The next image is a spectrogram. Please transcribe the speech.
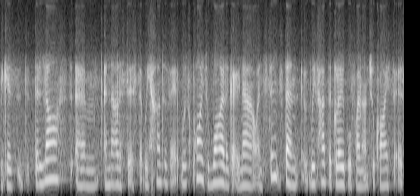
because the last um, analysis that we had of it was quite a while ago now, and since then we've had the global financial crisis,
